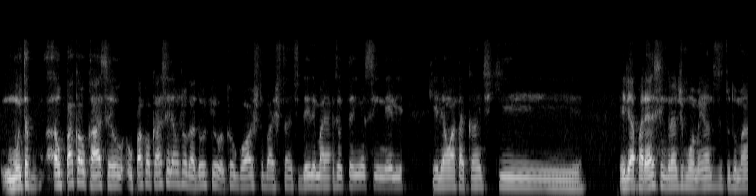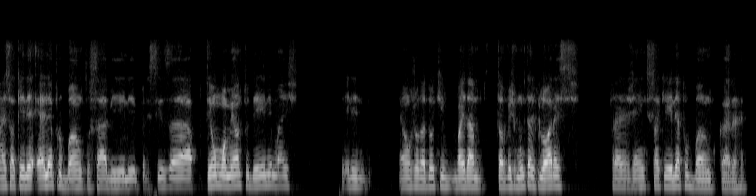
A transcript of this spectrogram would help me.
muita o Paco Alcácer, o Paco Alcácer é um jogador que eu, que eu gosto bastante dele, mas eu tenho assim nele que ele é um atacante que ele aparece em grandes momentos e tudo mais, só que ele, ele é pro banco, sabe? Ele precisa ter um momento dele, mas ele é um jogador que vai dar talvez muitas glórias pra gente, só que ele é pro banco, cara.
